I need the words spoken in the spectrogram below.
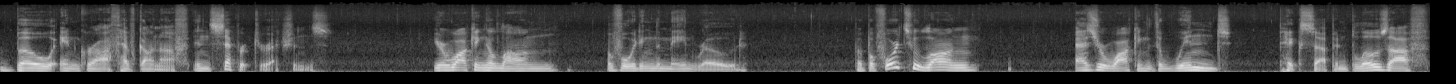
Beau and Groth have gone off in separate directions. You're walking along, avoiding the main road. But before too long, as you're walking, the wind picks up and blows off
